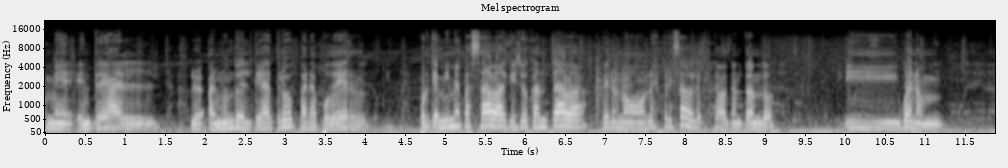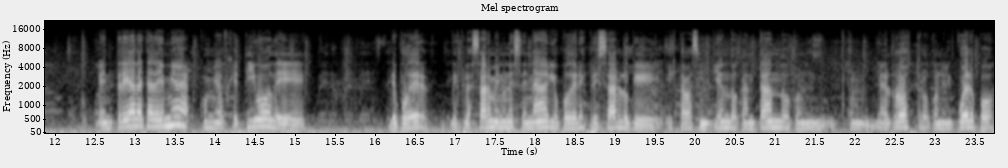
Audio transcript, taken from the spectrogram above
me entré al, al mundo del teatro para poder porque a mí me pasaba que yo cantaba, pero no, no expresaba lo que estaba cantando. Y bueno, entré a la academia con mi objetivo de, de poder desplazarme en un escenario, poder expresar lo que estaba sintiendo, cantando, con, el rostro, con el cuerpo.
